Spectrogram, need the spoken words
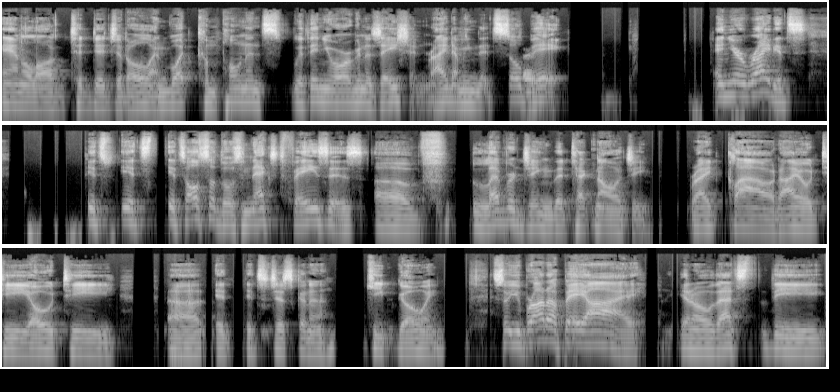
analog to digital and what components within your organization, right? I mean, it's so Right. big. And you're right. It's, it's, it's, it's also those next phases of leveraging the technology, right? Cloud, IoT, OT. Uh, it, it's just going to keep going. So you brought up AI. You know, that's the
